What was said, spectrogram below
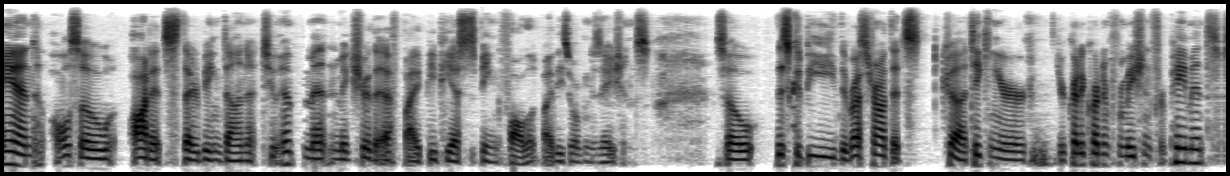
and also audits that are being done to implement and make sure that FIPPS is being followed by these organizations. So this could be the restaurant that's uh, taking your, your credit card information for payment.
